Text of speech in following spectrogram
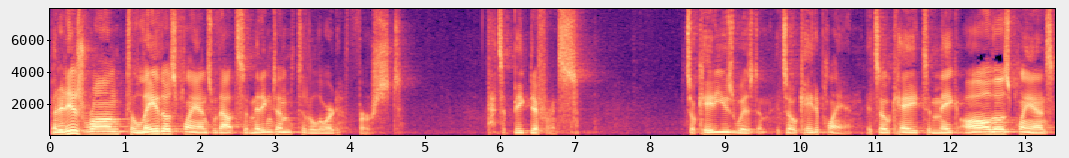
but it is wrong to lay those plans without submitting them to the Lord first. That's a big difference. It's okay to use wisdom. It's okay to plan. It's okay to make all those plans,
